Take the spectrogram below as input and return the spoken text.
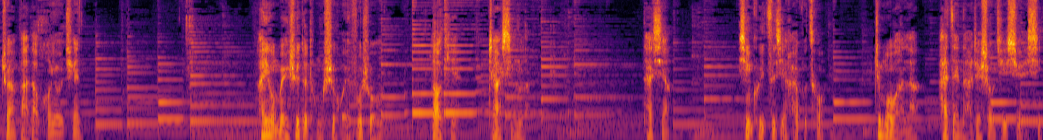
转发到朋友圈。还有没睡的同事回复说：“老铁，扎心了。”他想。幸亏自己还不错，这么晚了还在拿着手机学习。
